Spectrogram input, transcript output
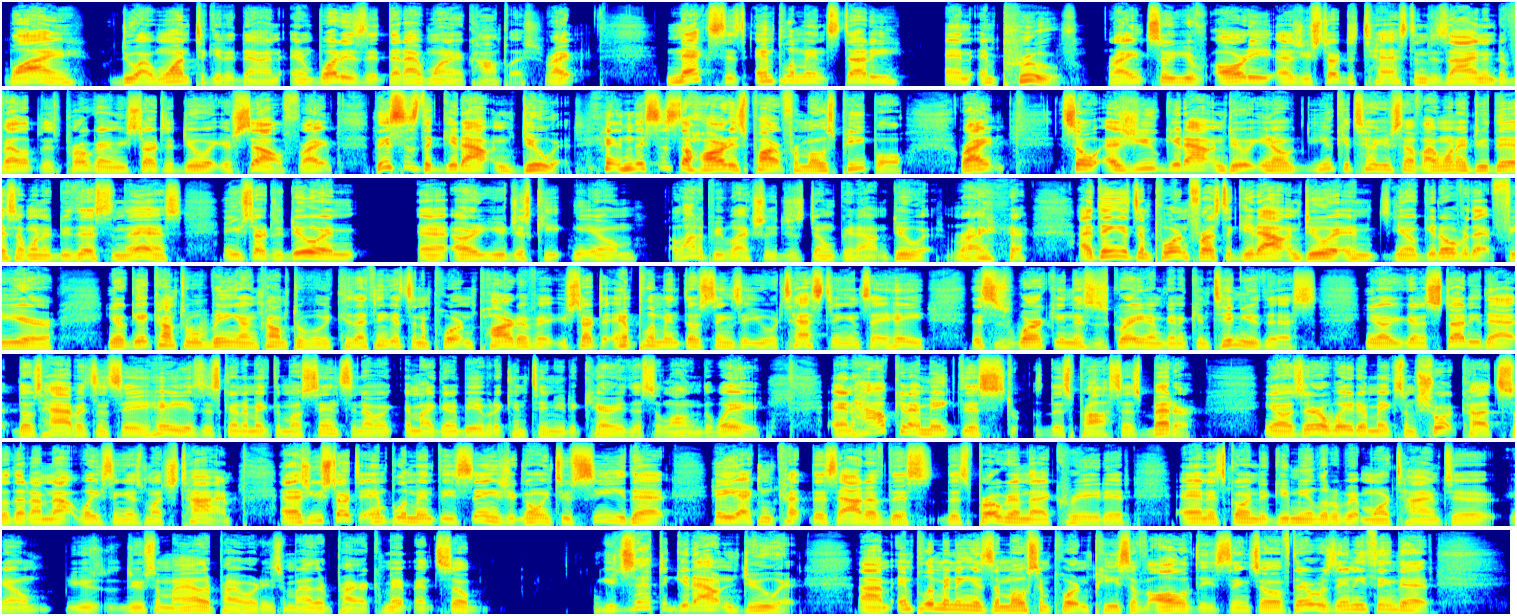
Why do I want to get it done? And what is it that I want to accomplish, right? Next is implement, study, and improve. right? So you've already, as you start to test and design and develop this program, you start to do it yourself, right? This is the get out and do it. And this is the hardest part for most people, right? So as you get out and do it, you know, you could tell yourself, I want to do this, I want to do this and this, and you start to do it, and, uh, or you just keep, you know, a lot of people actually just don't get out and do it, right? I think it's important for us to get out and do it and you know get over that fear, you know, get comfortable being uncomfortable because I think it's an important part of it. You start to implement those things that you were testing and say, "Hey, this is working, this is great. I'm going to continue this." You know, you're going to study that those habits and say, "Hey, is this going to make the most sense and am I going to be able to continue to carry this along the way?" And how can I make this this process better? You know, is there a way to make some shortcuts so that I'm not wasting as much time? And as you start to implement these things, you're going to see that, hey, I can cut this out of this this program that I created, and it's going to give me a little bit more time to, you know, use, do some of my other priorities or my other prior commitments. So you just have to get out and do it. Um, implementing is the most important piece of all of these things. So if there was anything that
